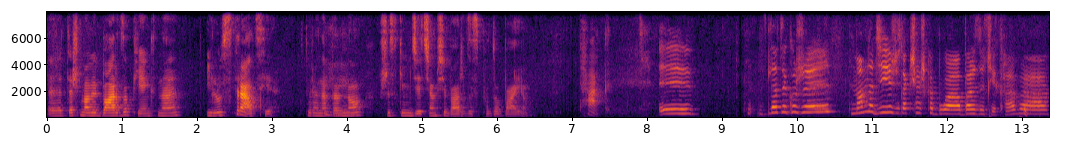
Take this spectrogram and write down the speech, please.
e, też mamy bardzo piękne ilustracje, które na pewno wszystkim dzieciom się bardzo spodobają. Tak. Yy, dlatego, że mam nadzieję, że ta książka była bardzo ciekawa.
